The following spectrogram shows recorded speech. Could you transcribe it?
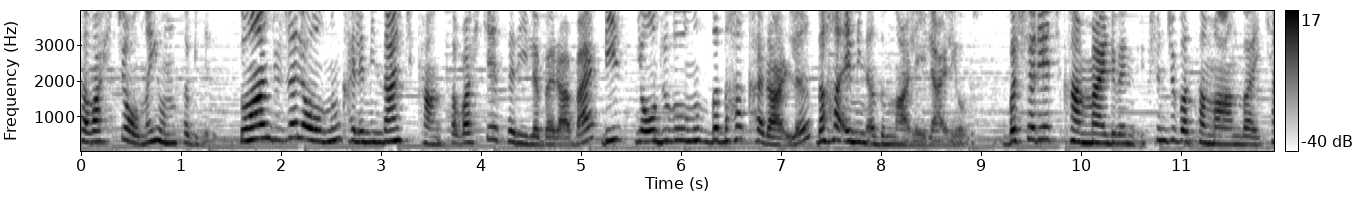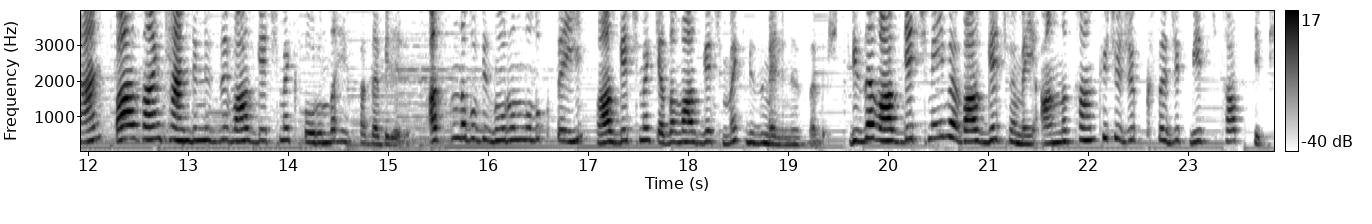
savaşçı olmayı unutabiliriz. Doğan Cüceloğlu'nun kaleminden çıkan Savaşçı eseriyle beraber biz yolculuğumuzda daha kararlı, daha emin adımlarla ilerliyoruz. Başarıya çıkan merdivenin 3. basamağındayken bazen kendimizi vazgeçmek zorunda hissedebiliriz. Aslında bu bir zorunluluk değil, vazgeçmek ya da vazgeçmek bizim elimizdedir. Bize vazgeçmeyi ve vazgeçmemeyi anlatan küçücük kısacık bir kitap dip.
